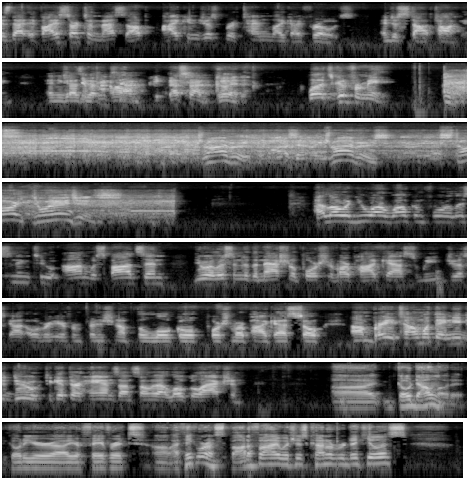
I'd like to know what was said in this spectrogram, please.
is that if I start to mess up, I can just pretend like I froze and just stop talking. And you guys Yeah, are like, that's, um, not, good. that's not good. well, it's good for me. Driver, drivers, start your engines. Hello, and you are welcome for listening to On Wisconsin. You are listening to the national portion of our podcast. We just got over here from finishing up the local portion of our podcast. So, um, Brady, tell them what they need to do to get their hands on some of that local action. uh, go download it. Go to your uh, your favorite. Um, I think we're on Spotify, which is kind of ridiculous.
